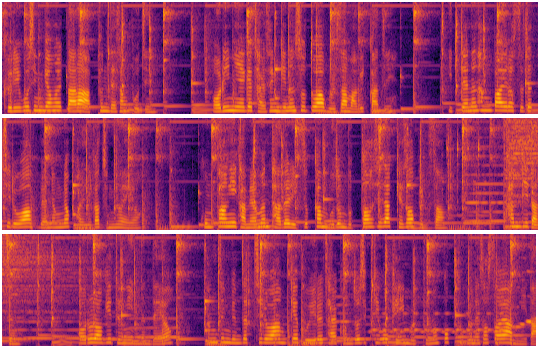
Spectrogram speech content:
그리고 신경을 따라 아픈 대상 포진, 어린이에게 잘 생기는 수두와 물사마귀까지. 이때는 항바이러스제 치료와 면역력 관리가 중요해요. 곰팡이 감염은 다들 익숙한 무좀부터 시작해서 백성, 칸디다증, 어루러기 등이 있는데요. 항진균제 치료와 함께 부위를 잘 건조시키고 개인 물품은 꼭 구분해서 써야 합니다.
